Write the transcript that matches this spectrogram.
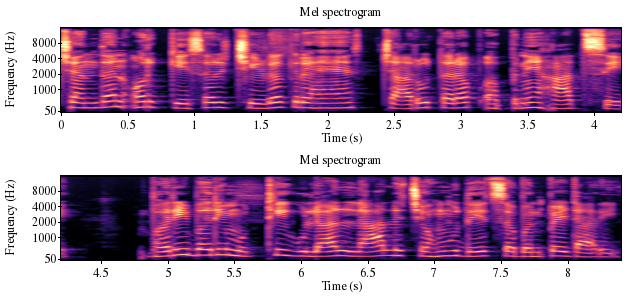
चंदन और केसर छिड़क रहे हैं चारों तरफ़ अपने हाथ से। भरी भरी मुट्ठी गुलाल लाल चहू दे सबन पे डारी।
